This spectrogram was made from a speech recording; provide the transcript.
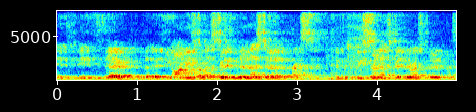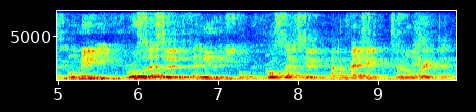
if, if, if the armies are less good, then they're less good at oppressing. If the police are less good, they're less good at oppressing. Well, maybe. They're also less good at defending the people. They're also less good at preventing total breakdown.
